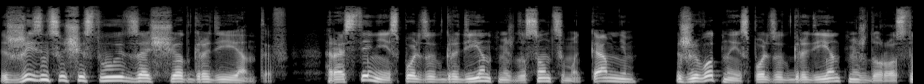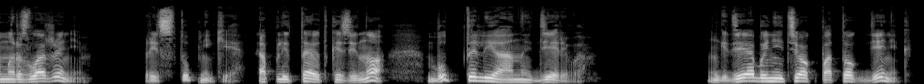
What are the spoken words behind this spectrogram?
Жизнь существует за счет градиентов. Растения используют градиент между Солнцем и камнем, животные используют градиент между ростом и разложением. Преступники оплетают казино, будто лианы дерева. Где бы ни тек поток денег,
